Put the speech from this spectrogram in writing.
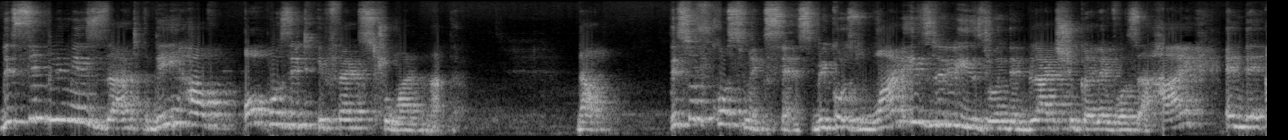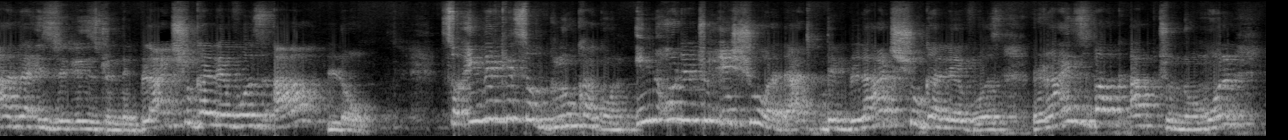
This simply means that they have opposite effects to one another. Now, this of course makes sense because one is released when the blood sugar levels are high and the other is released when the blood sugar levels are low. So in the case of glucagon, in order to ensure that the blood sugar levels rise back up to normal, it,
